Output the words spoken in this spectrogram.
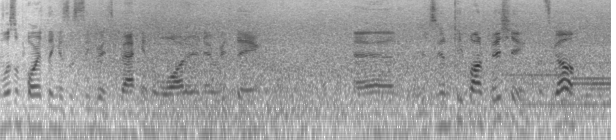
most important thing is the stingray's back in the water and everything. And we're just gonna keep on fishing. Let's go.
